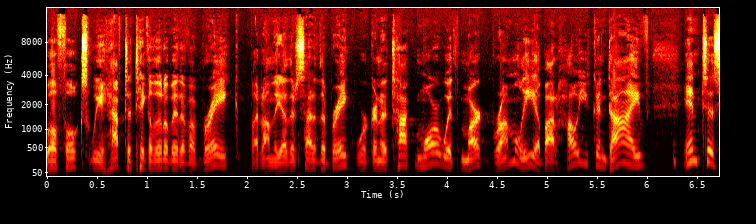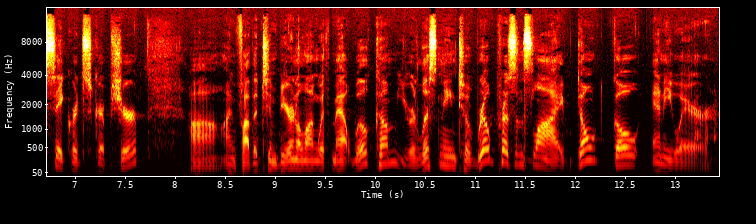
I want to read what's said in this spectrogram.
Well, folks, we have to take a little bit of a break, but on the other side of the break, we're going to talk more with Mark Brumley about how you can dive into sacred scripture. Uh, I'm Father Tim Bieran along with Matt Wilkham. You're listening to Real Presence Live. Don't go anywhere.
